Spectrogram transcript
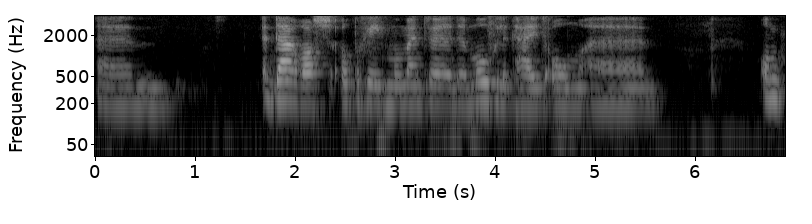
ehm, daar was op een gegeven moment de mogelijkheid om, ehm, om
